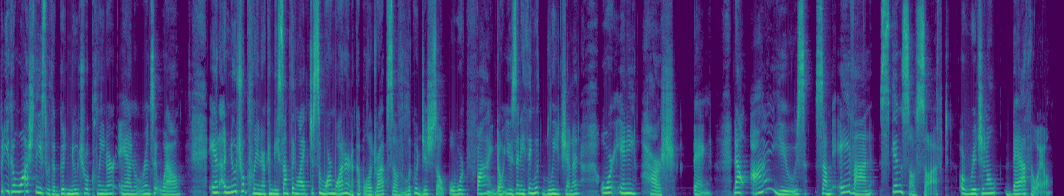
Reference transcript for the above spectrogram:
But you can wash these with a good neutral cleaner and rinse it well. And a neutral cleaner can be something like just some warm water and a couple of drops of liquid dish soap will work fine. Don't use anything with bleach in it or any harsh thing. Now, I use some Avon Skin So Soft Original Bath Oil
